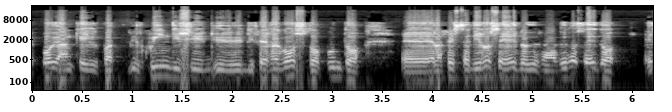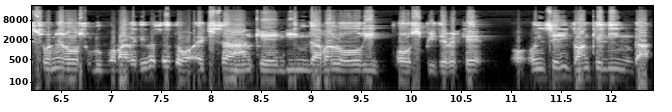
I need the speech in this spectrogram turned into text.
e poi anche il, il 15 di, di, Ferragosto appunto eh, la festa di Roseto, io sono di Roseto e suonerò sul lungomare di Roseto e ci sarà anche Linda Valori ospite perché ho, ho inserito anche Linda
